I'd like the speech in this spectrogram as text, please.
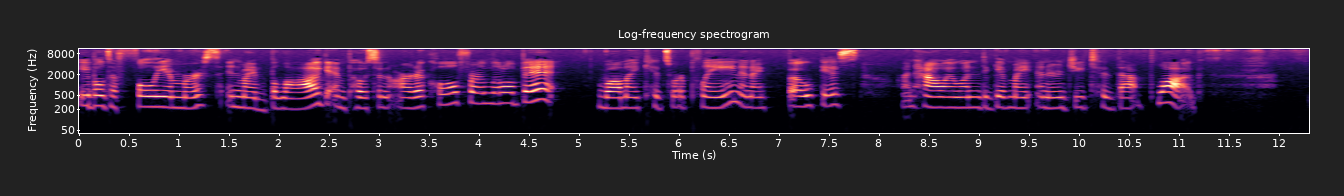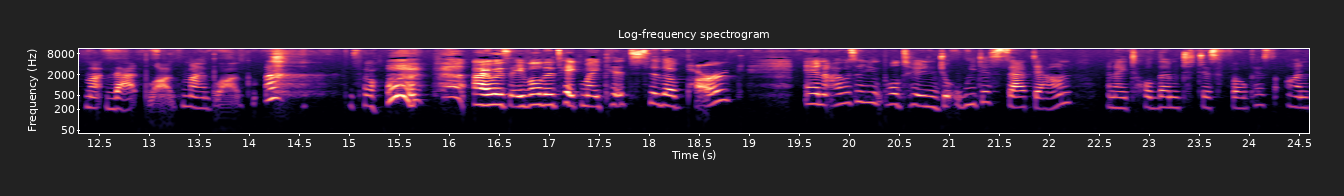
able to fully immerse in my blog and post an article for a little bit while my kids were playing, and I focused on how I wanted to give my energy to that blog. My, that blog, my blog. so I was able to take my kids to the park and I wasn't able to enjoy. We just sat down and I told them to just focus on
